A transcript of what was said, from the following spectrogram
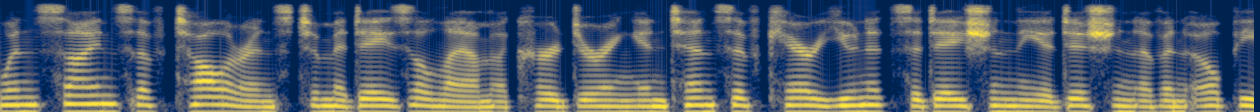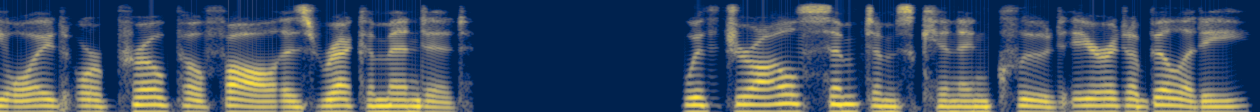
When signs of tolerance to midazolam occur during intensive care unit sedation the addition of an opioid or propofol is recommended. Withdrawal symptoms can include irritability,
